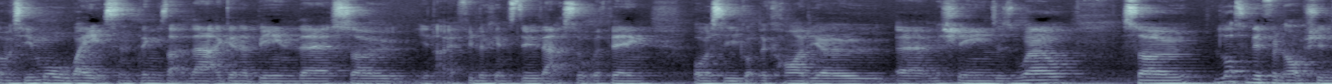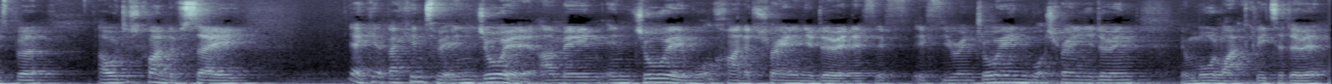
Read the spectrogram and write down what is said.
obviously more weights and things like that are going to be in there so you know if you're looking to do that sort of thing obviously you've got the cardio uh, machines as well so lots of different options but i would just kind of say yeah get back into it enjoy it i mean enjoy what kind of training you're doing if, if, if you're enjoying what training you're doing you're more likely to do it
